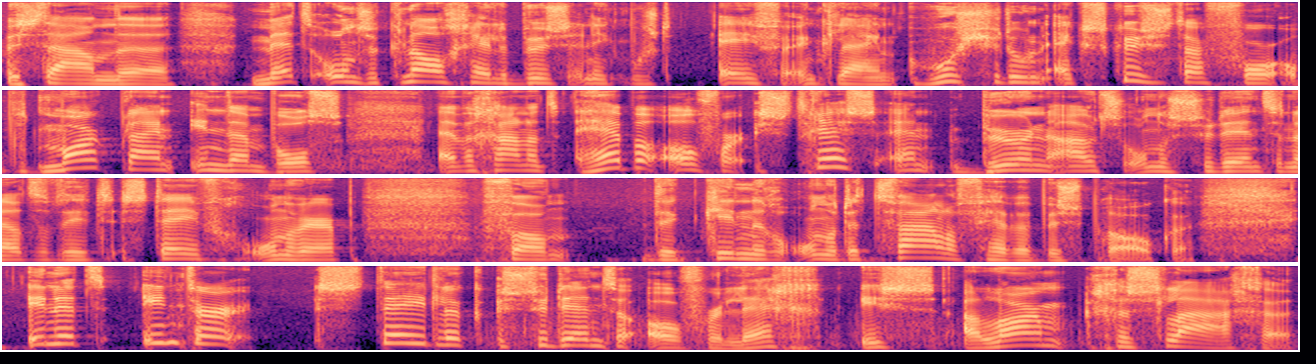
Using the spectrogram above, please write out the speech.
We staan eh, met onze knalgele bus en ik moest even een klein hoesje doen. Excuses daarvoor op het Marktplein in Den Bosch. En we gaan het hebben over stress en burn-outs onder studenten. En dat we dit stevige onderwerp van de kinderen onder de 12 hebben besproken. In het interstedelijk studentenoverleg is alarm geslagen.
